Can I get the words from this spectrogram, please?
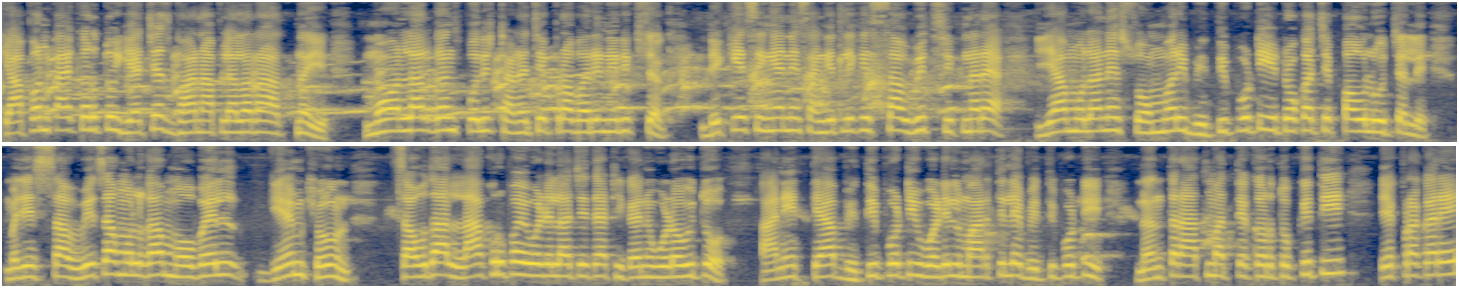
की आपण काय करतो याचेच भान आपल्याला राहत नाही. मोहनलालगंज पोलीस ठाण्याचे प्रभारी निरीक्षक डी के सिंग यांनी सांगितले की सहावीत शिकणाऱ्या या मुलाने सोमवारी भीतीपोटी टोकाचे पाऊल उचलले. म्हणजे सहावीचा मुलगा मोबाईल गेम खेळून चौदा लाख रुपये वडिलाचे त्या ठिकाणी उडवितो आणि त्या भीतीपोटी वडील मारतील भीतीपोटी नंतर आत्महत्या करतो. किती? एक प्रकारे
